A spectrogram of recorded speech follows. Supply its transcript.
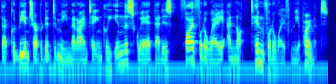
that could be interpreted to mean that I am technically in the square that is 5 foot away and not 10 foot away from the opponent.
